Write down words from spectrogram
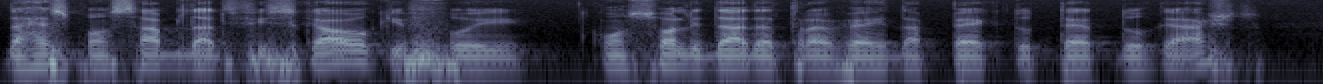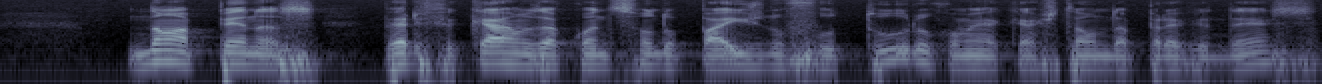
da responsabilidade fiscal, que foi consolidada através da PEC do teto do gasto, não apenas verificarmos a condição do país no futuro, como é a questão da Previdência,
